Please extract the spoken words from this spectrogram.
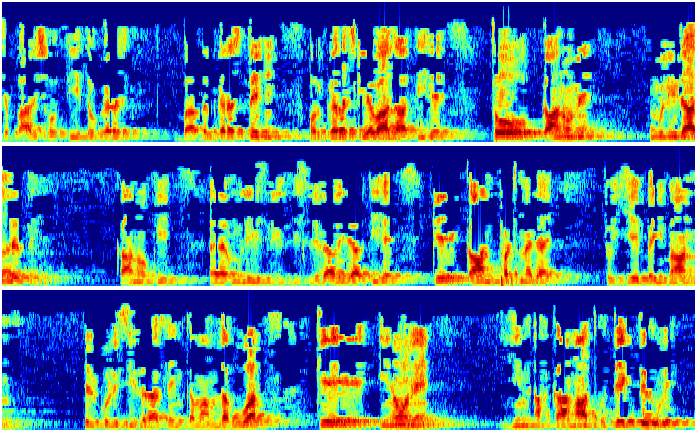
جب بارش ہوتی ہے تو گرج، بادل گرجتے ہیں اور گرج کی آواز آتی ہے تو کانوں میں انگلی ڈال لیتے ہیں۔ کانوں کی انگلی اس لیے ڈالی جاتی ہے کہ کان پھٹ نہ جائے۔ تو یہ بے ایمان بالکل اسی طرح سے ان کا معاملہ ہوا کہ انہوں نے ان احکامات کو دیکھتے ہوئے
